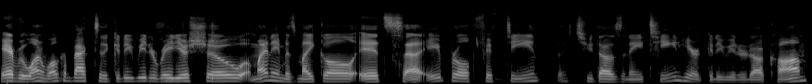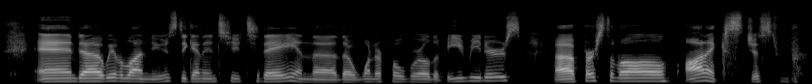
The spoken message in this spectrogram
Hey everyone, welcome back to the Good E-Reader Radio Show. My name is Michael. It's uh, April 15th, 2018 here at goodereader.com. And uh, we have a lot of news to get into today in the, the wonderful world of e-readers. Uh, first of all, Onyx just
